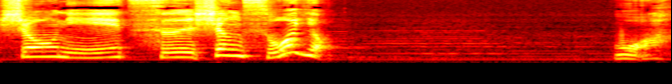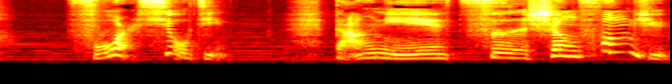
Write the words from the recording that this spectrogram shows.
收你此生所有。我抚耳袖颈，挡你此生风雨。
